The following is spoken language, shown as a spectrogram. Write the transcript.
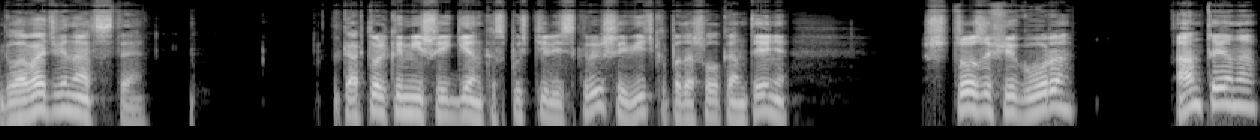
Глава 12. Как только Миша и Генка спустились с крыши, Витька подошел к антенне. — Что за фигура? — Антенна.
